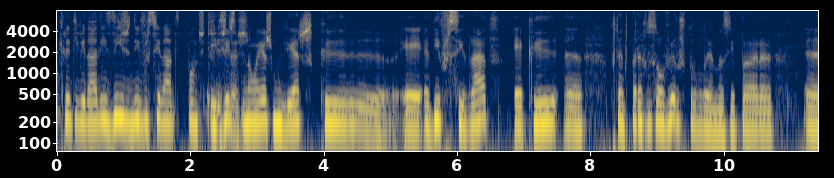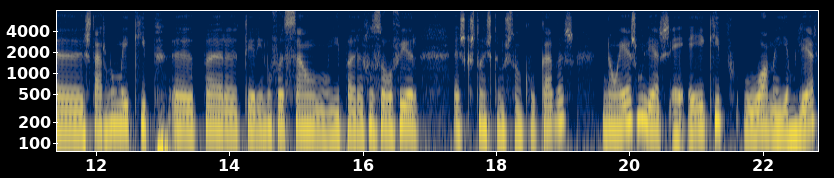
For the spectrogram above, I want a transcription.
criatividade exige diversidade de pontos de vista. Existe, não é as mulheres que é a diversidade é que, ah, portanto, para resolver os problemas e para ah, estar numa equipe ah, para ter inovação e para resolver as questões que nos são colocadas, não é as mulheres, é a equipe, o homem e a mulher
